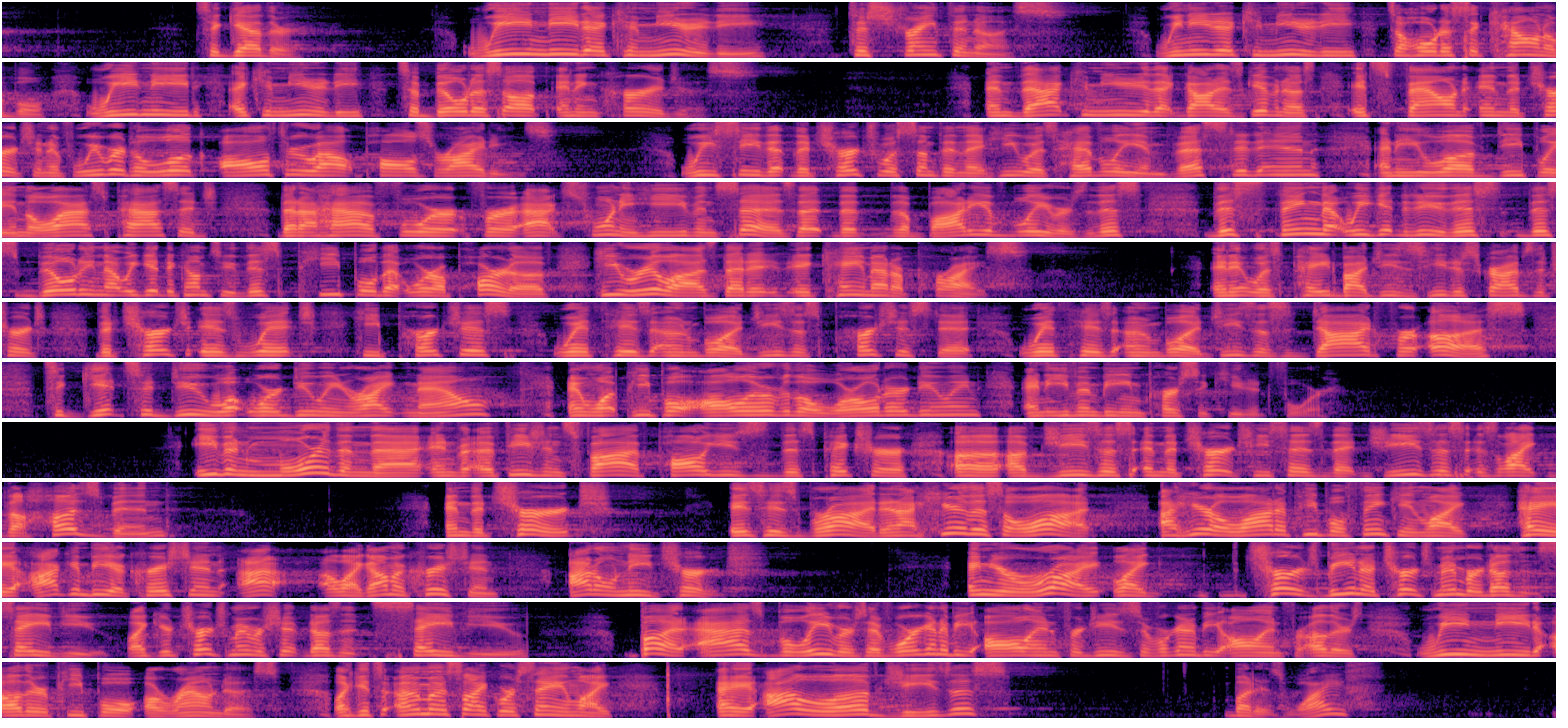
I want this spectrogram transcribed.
together. We need a community to strengthen us. We need a community to hold us accountable. We need a community to build us up and encourage us. And that community that God has given us, it's found in the church. And if we were to look all throughout Paul's writings, we see that the church was something that he was heavily invested in and he loved deeply. In the last passage that I have for, for Acts 20, he even says that, the body of believers, this, this thing that we get to do, this, this building that we get to come to, this people that we're a part of, he realized that it, it came at a price and it was paid by Jesus. He describes the church. The church is which he purchased with his own blood. Jesus purchased it with his own blood. Jesus died for us to get to do what we're doing right now and what people all over the world are doing and even being persecuted for. Even more than that, in Ephesians 5, Paul uses this picture uh, of Jesus and the church. He says that Jesus is like the husband, and the church is his bride. And I hear this a lot. I hear a lot of people thinking like, "Hey, I can be a Christian. I like I'm a Christian. I don't need church." And you're right, like church, being a church member doesn't save you. Like your church membership doesn't save you. But as believers, if we're gonna be all in for Jesus, if we're gonna be all in for others, we need other people around us. Like it's almost like we're saying, like, hey, I love Jesus, but his wife?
